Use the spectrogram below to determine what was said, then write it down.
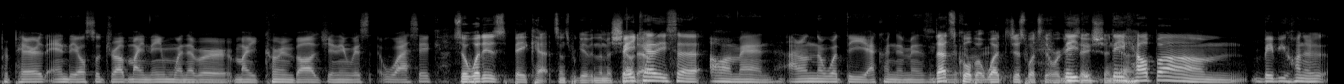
prepared, and they also dropped my name whenever my current voucher name was Wasik. So, what is Baycat since we're giving them a shout Baycat out? is a oh man, I don't know what the acronym is. That's cool, but what just what's the they organization? they Yeah. help um Bayview Hunter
